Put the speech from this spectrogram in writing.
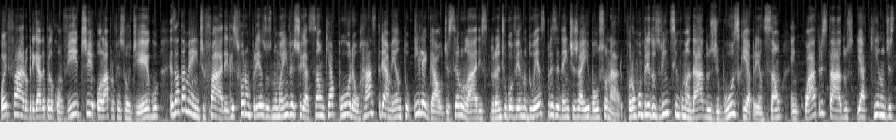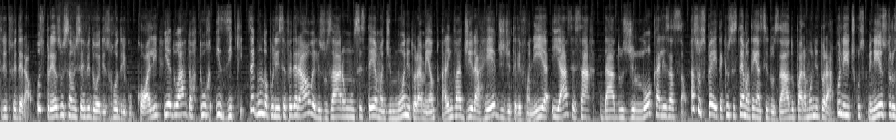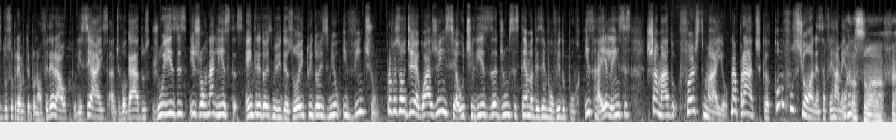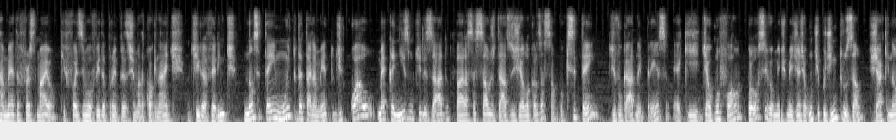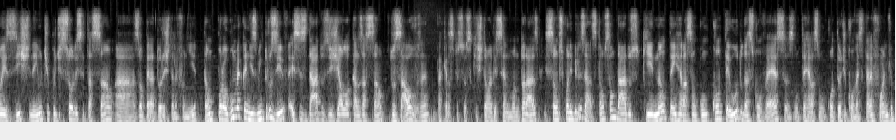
Oi, Faro, obrigada pelo convite. Olá, professor Diego. Exatamente, Faro, eles foram presos numa investigação que apura o rastreamento ilegal de celulares durante o governo do ex-presidente Jair Bolsonaro. Foram cumpridos 25 mandados de busca e apreensão em quatro estados e aqui no Distrito Federal. Os presos são os servidores Rodrigo Colli e Eduardo Arthur Izik. Segundo a Polícia Federal, eles usaram um sistema de monitoramento para invadir a rede de telefonia e acessar dados de localização. A suspeita é que o sistema tenha sido usado para monitorar políticos, ministros do Supremo Tribunal Federal, policiais, advogados, juízes e jornalistas entre 2018 e 2021. Professor Diego, a agência utiliza de um sistema desenvolvido por israelenses chamado First Mile. Na prática, como funciona essa ferramenta? Com relação à ferramenta First Mile, que foi desenvolvida por uma empresa chamada Cognite, antiga Verint, não se tem muito detalhamento de qual mecanismo utilizado para acessar os dados de geolocalização. O que se tem divulgado na imprensa é que, de alguma forma, possivelmente mediante algum tipo de intrusão, já que não existe nenhum tipo de solicitação às operadoras de telefonia, então, por algum mecanismo intrusivo, esses dados de geolocalização dos alvos, né, daquelas pessoas que estão ali sendo monitoradas, são disponibilizados. Então, são dados que não têm relação com o conteúdo das conversas, não têm relação com o conteúdo de conversa telefônica,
